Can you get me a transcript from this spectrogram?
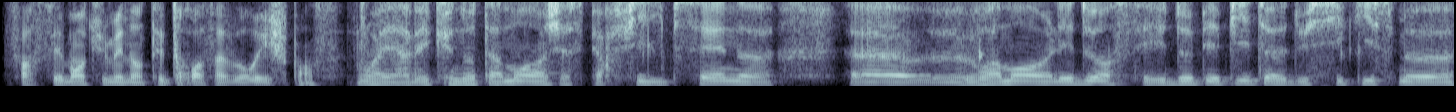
forcément, tu mets dans tes trois favoris, je pense. Ouais, avec notamment hein, Jasper Philipsen, euh, euh, vraiment les deux, hein, c'est les deux pépites du cyclisme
